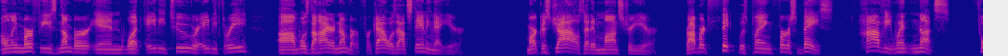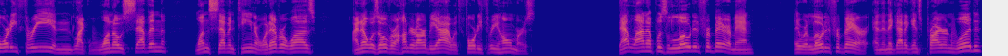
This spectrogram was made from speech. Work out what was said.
Only Murphy's number in what 82 or 83 um, was the higher number. Furcal was outstanding that year. Marcus Giles had a monster year. Robert Fick was playing first base. Javy went nuts. 43 and like 107, 117 or whatever it was. I know it was over 100 RBI with 43 homers. That lineup was loaded for bear, man. They were loaded for bear. And then they got against Prior and Wood.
